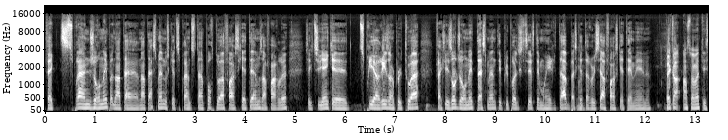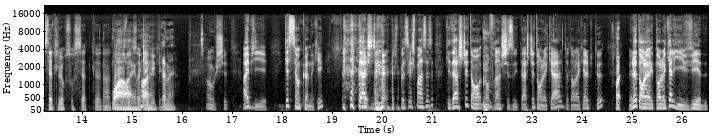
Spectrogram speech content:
Fait que si tu prends une journée dans ta, dans ta semaine où ce que tu prends du temps pour toi à faire ce que t'aimes, ces affaires-là, c'est que tu viens que tu priorises un peu toi. Fait que les autres journées de ta semaine, t'es plus productif, t'es moins irritable parce que t'as réussi à faire ce que t'aimais. Là. Fait qu'en en ce moment, t'es 7 jours sur 7 là, dans ta Ouais, business. vraiment. Oh shit. Ah, puis, question conne, OK? T'as acheté, parce que je pensais ça, que t'as acheté ton, ton franchisé. T'as acheté ton local, t'as ton local puis tout. Ouais. Mais là, ton, ton local, il est vide.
